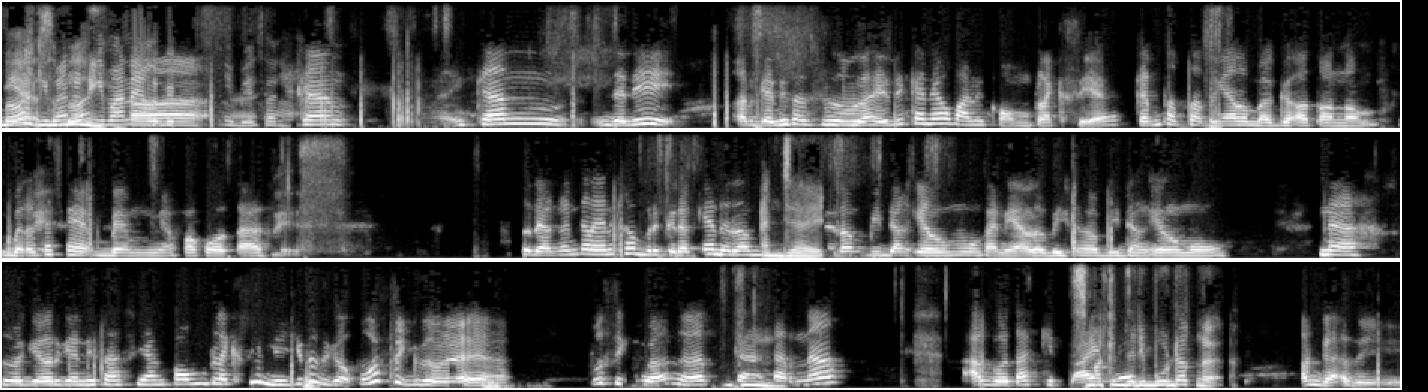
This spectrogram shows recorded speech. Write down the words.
sebelah iya, gimana sebelah nih? gimana ya lebih nih biasanya? kan kan jadi organisasi sebelah ini kan yang paling kompleks ya kan satu-satunya lembaga otonom ibaratnya kayak BEM-nya fakultas sedangkan kalian kan bergeraknya dalam Anjay. dalam bidang ilmu kan ya lebih ke bidang ilmu Nah, sebagai organisasi yang kompleks ini, kita juga pusing sebenarnya. Pusing banget. Hmm. Karena anggota kita... Semakin jadi budak nggak? Enggak sih.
